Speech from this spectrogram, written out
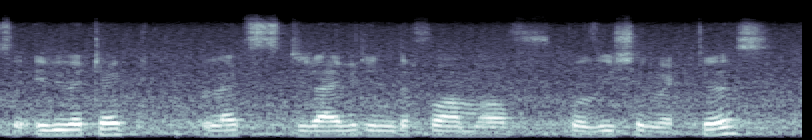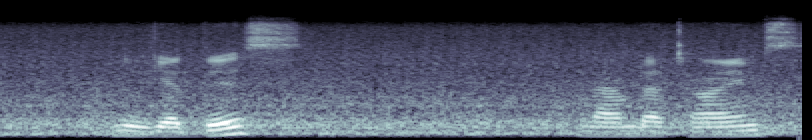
So AB vector let's derive it in the form of position vectors you'll get this lambda times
